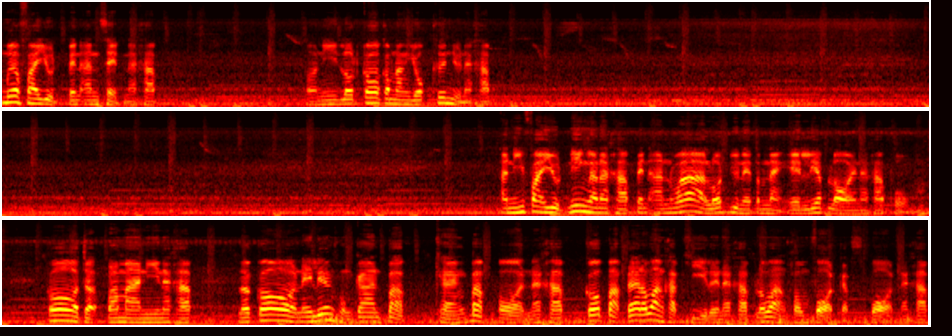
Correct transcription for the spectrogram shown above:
เมื่อไฟหยุดเป็นอันเสร็จนะครับ ตอนนี้รถก็กำลังยกขึ้นอยู่นะครับ อันนี้ไฟหยุดนิ่งแล้วนะครับ เป็นอันว่ารถอยู่ในตำแหน่ง N เรียบร้อยนะครับผมก็จะประมาณนี้นะครับ แล้วก็ในเรื่องของการปรับแข็งปรับอ่อนนะครับ ก็ปรับได้ระหว่างขับขี่เลยนะครับ ระหว่างคอมฟอร์ตกับสปอร์ตนะครับ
